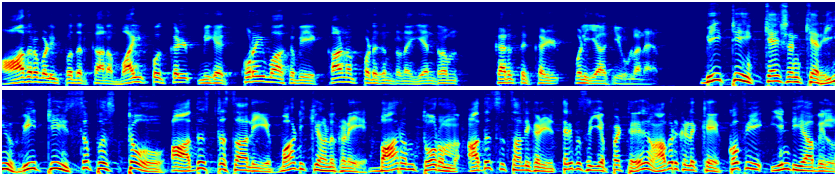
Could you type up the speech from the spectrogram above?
ஆதரவளிப்பதற்கான வாய்ப்புகள் மிக குறைவாகவே காணப்படுகின்றன என்றும் கருத்துக்கள் வெளியாகியுள்ளன. VT cash and carry VT super store அதிர்ஷ்டசாலி வாடிக்கையாளர்களே வாரம் தோறும் அதிர்ஷ்டசாலிகள் தெரிவு செய்யப்பட்டு அவர்களுக்கு கொஃபி இந்தியாவில்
